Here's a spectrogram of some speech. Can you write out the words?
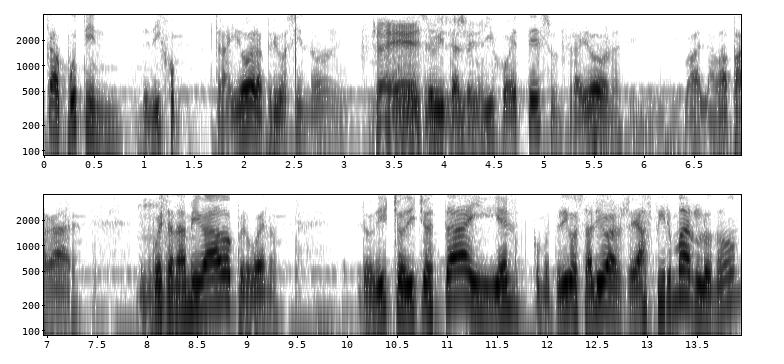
claro, Putin le dijo traidor a Prigozhin, ¿no? En Sí, una entrevista sí, le dijo, este es un traidor, así, y va- la va a pagar. Después Mm. se han amigado, pero bueno, lo dicho, dicho está, y él, como te digo, salió a reafirmarlo, ¿no?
